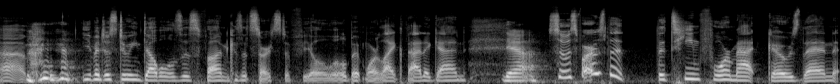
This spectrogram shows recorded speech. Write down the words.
Um, even just doing doubles is fun because it starts to feel a little bit more like that again. Yeah. So as far as the the team format goes, then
